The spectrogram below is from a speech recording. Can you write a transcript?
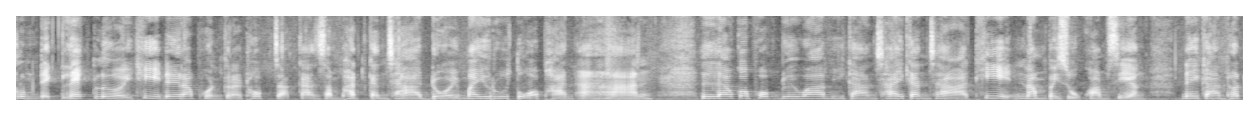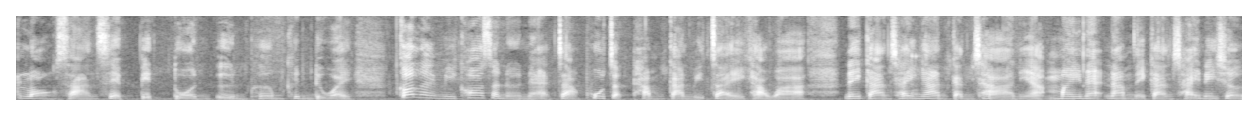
กลุ่มเด็กเล็กเลย ที่ได้รับผลกระทบจากการสัมผัสกัญชาโดยไม่รู้ตัวผ่านอาหาร แล้วก็พบด้วยว่ามีการใช้กัญชาที่นำไปสู่ความเสี่ยง ในการทดลองสารเสพติดตัวอื่นเพิ่มขึ้นด้วย ก็เลยมีข้อเสนอแนะจากผู้จัดทำการวิจัยค่ะว่า ในการใช้งานกัญชาเนี่ยไม่แนะนำในการใช้ในเชิง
